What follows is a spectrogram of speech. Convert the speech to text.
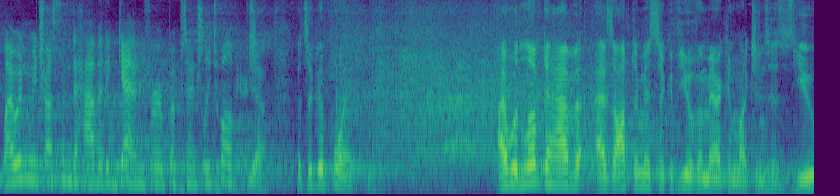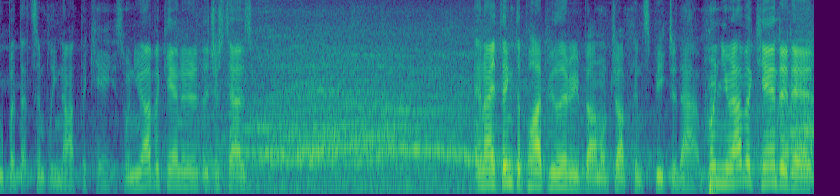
why wouldn't we trust them to have it again for potentially 12 years? Yeah, that's a good point. I would love to have as optimistic a view of American elections as you, but that's simply not the case. When you have a candidate that just has and I think the popularity of Donald Trump can speak to that. When you have a candidate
